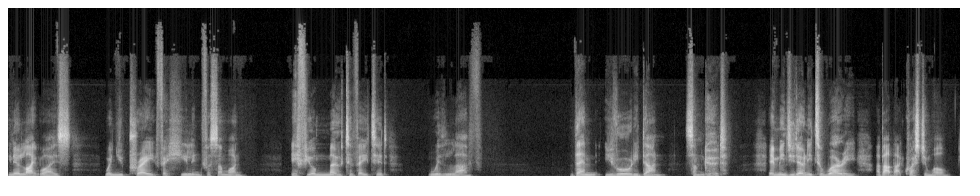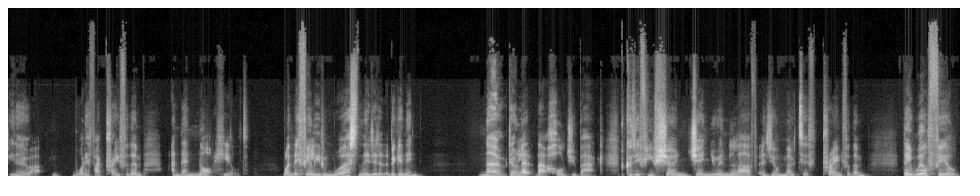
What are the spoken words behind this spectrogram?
You know, likewise, when you pray for healing for someone, if you're motivated with love, then you've already done some good. It means you don't need to worry about that question. Well, you know, uh, what if I pray for them and they're not healed? Won't they feel even worse than they did at the beginning? No, don't let that hold you back. Because if you've shown genuine love as your motive, praying for them, they will feel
